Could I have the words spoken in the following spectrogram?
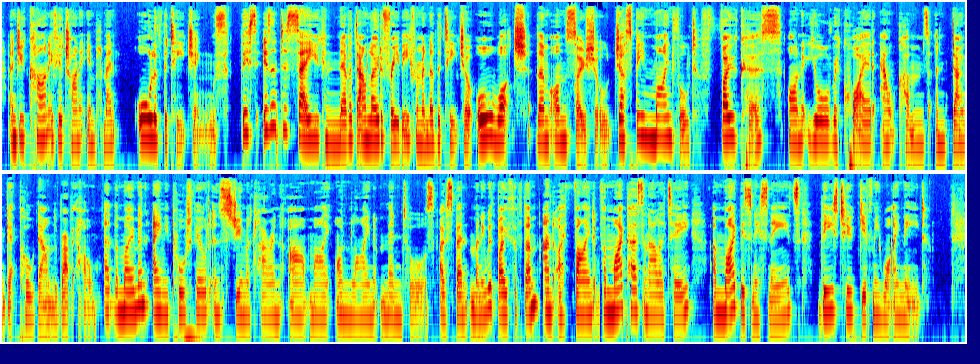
And you can't, if you're trying to implement all of the teachings. This isn't to say you can never download a freebie from another teacher or watch them on social. Just be mindful to focus on your required outcomes and don't get pulled down the rabbit hole. At the moment, Amy Porterfield and Stu McLaren are my online mentors. I've spent money with both of them, and I find for my personality and my business needs, these two give me what I need.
